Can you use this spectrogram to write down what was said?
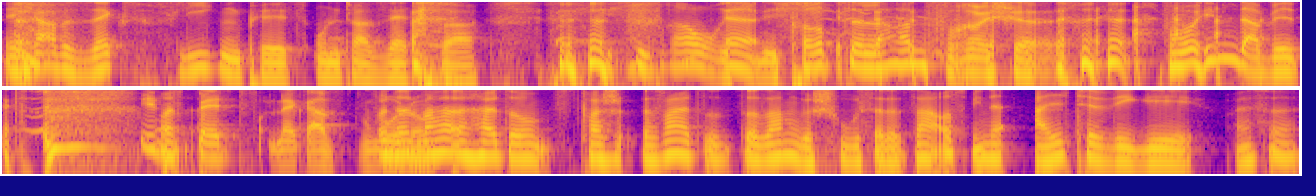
Ich habe sechs Fliegenpilzuntersetzer. Die brauche ich Äh, nicht. Porzellanfrösche. Wohin damit? Ins Bett von der Gastwohnung. Und dann war halt so, das war halt so zusammengeschustert. Das sah aus wie eine alte WG, weißt du?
